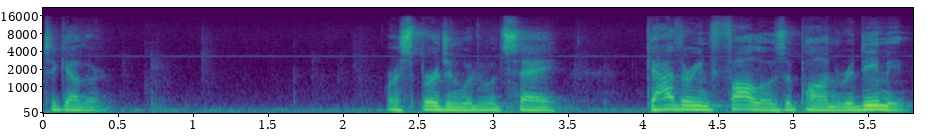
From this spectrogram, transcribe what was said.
together. Or Spurgeon would, would say, gathering follows upon redeeming.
